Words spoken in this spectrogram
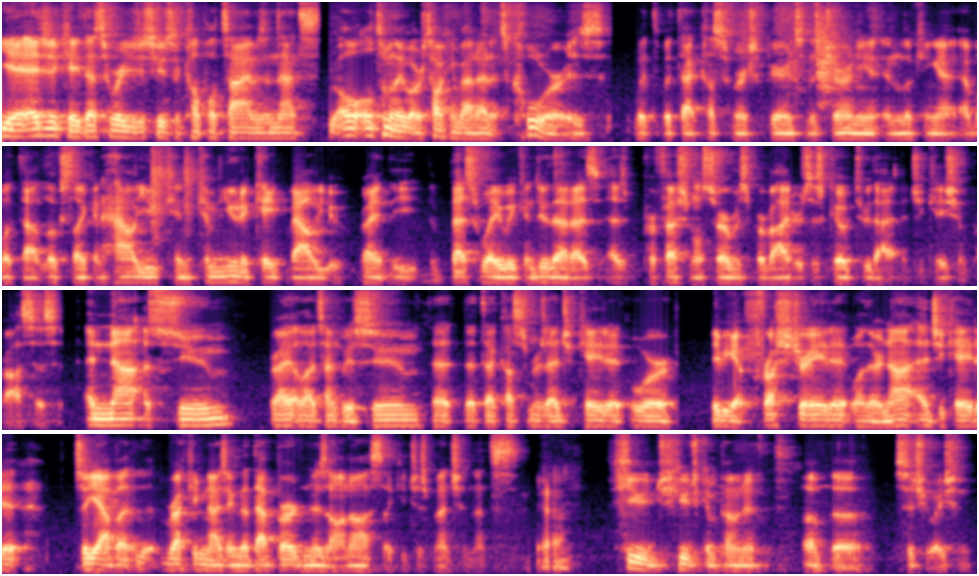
Yeah, educate. That's where you just use a couple times, and that's ultimately what we're talking about at its core is with with that customer experience and the journey, and looking at, at what that looks like and how you can communicate value. Right. The the best way we can do that as as professional service providers is go through that education process and not assume. Right. A lot of times we assume that that that customer is educated, or maybe get frustrated when they're not educated. So yeah, but recognizing that that burden is on us, like you just mentioned, that's yeah huge huge component of the situation.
